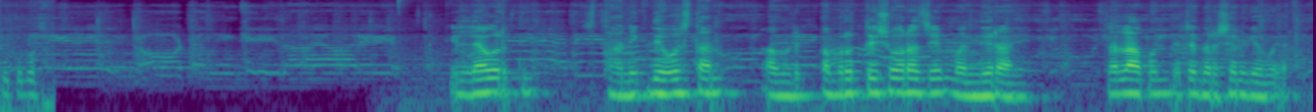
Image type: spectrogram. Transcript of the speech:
तिथं बस. किल्ल्यावरती स्थानिक देवस्थान अमृ अमृतेश्वराचे मंदिर आहे. चला आपण त्याचे दर्शन घेऊया.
